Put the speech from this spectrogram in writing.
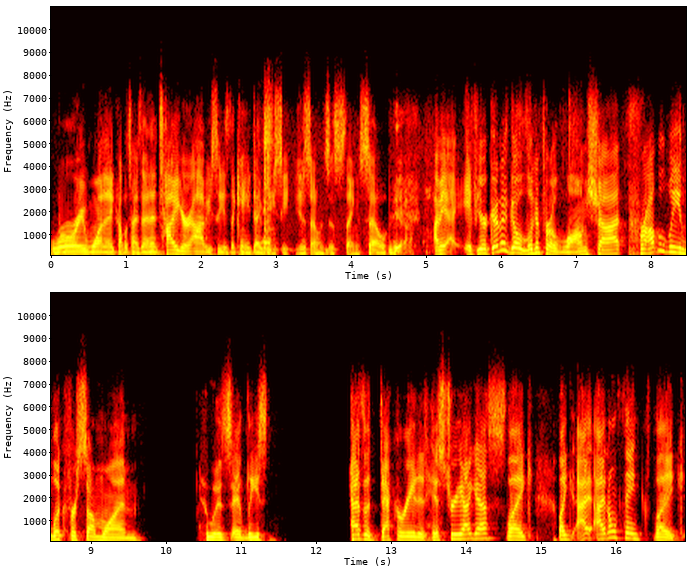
Rory won it a couple times. And then Tiger obviously is the king of WGC. He just owns this thing. So, yeah. I mean, if you're going to go looking for a long shot, probably look for someone who is at least has a decorated history, I guess. Like, like I, I don't think like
